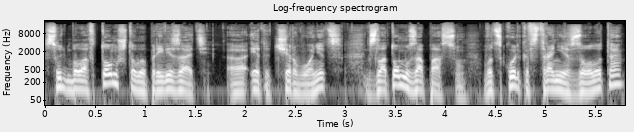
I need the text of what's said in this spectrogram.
Суть была в том, чтобы привязать э, этот червонец к золотому запасу. Вот сколько в стране золота,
